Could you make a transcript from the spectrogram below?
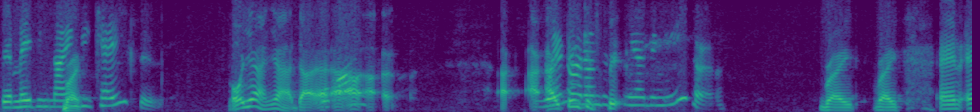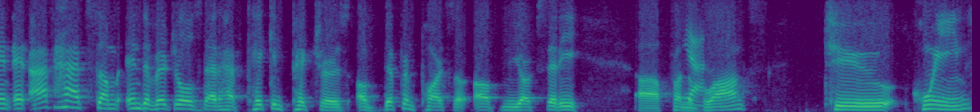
There may be ninety cases. Oh yeah, yeah. I, I, I, I, We're I think not it's be- understanding either. Right, right. And, and and I've had some individuals that have taken pictures of different parts of, of New York City, uh, from Yeah. the Bronx to Queens,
